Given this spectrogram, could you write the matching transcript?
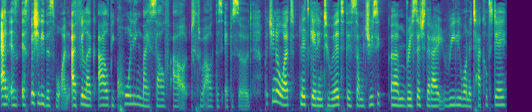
and especially this one, I feel like I'll be calling myself out throughout this episode. But you know what? Let's get into it. There's some juicy um, research that I really want to tackle today.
